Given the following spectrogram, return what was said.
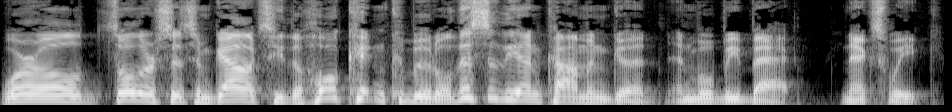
world, solar system, galaxy, the whole kit and caboodle. This is the uncommon good, and we'll be back next week.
